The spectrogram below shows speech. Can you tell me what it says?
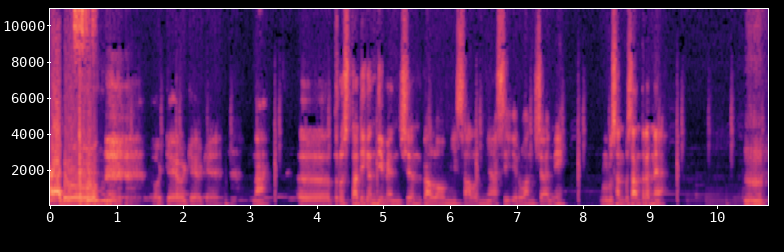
Aduh. Oke oke oke. Nah eh, terus tadi kan dimention kalau misalnya si Irwansyah nih lulusan pesantren ya. Mm-mm.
